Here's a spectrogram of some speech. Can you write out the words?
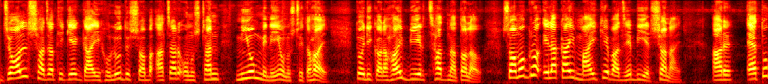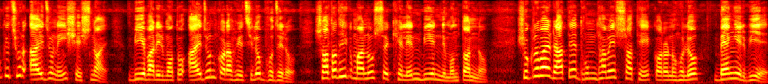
জল সাজা থেকে গায়ে হলুদ সব আচার অনুষ্ঠান নিয়ম মেনেই অনুষ্ঠিত হয়। তৈরি করা হয় বিয়ের ছাদনা তলাও। সমগ্র এলাকায় মাইকে বাজে বিয়ের সানায়। আর এত কিছুর আয়োজনেই শেষ নয়। বিয়ে বাড়ির মতো আয়োজন করা হয়েছিল ভোজেরও। শতাধিক মানুষ খেলেন বিয়ের নেমন্তন্ন শুক্রবার রাতে ধুমধামের সাথে করানো হলো ব্যাঙের বিয়ে।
